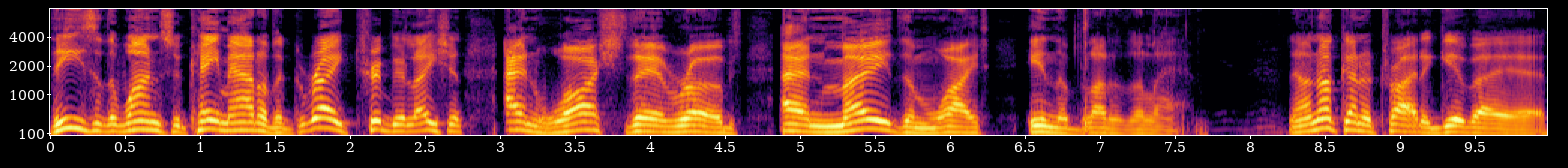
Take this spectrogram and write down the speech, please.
These are the ones who came out of the great tribulation and washed their robes and made them white in the blood of the Lamb. Now, I'm not going to try to give a, uh,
